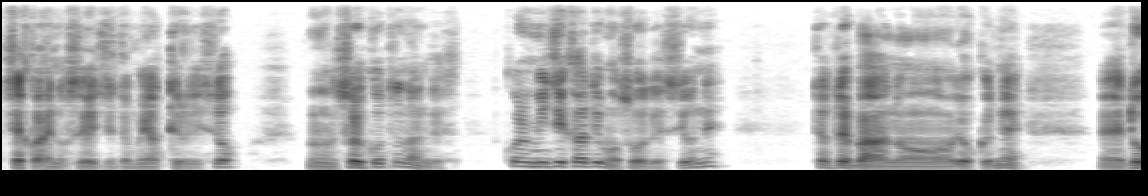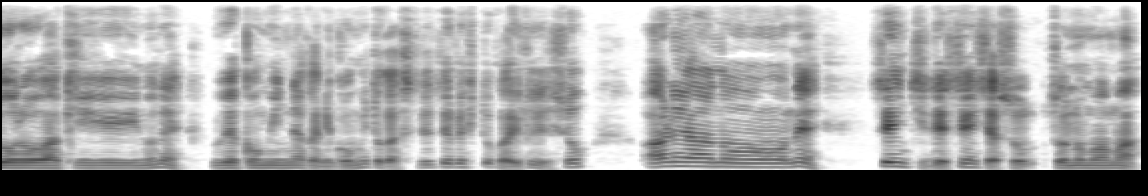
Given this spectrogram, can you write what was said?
世界の政治でもやってるでしょ？うん、そういうことなんです。これ身近でもそうですよね。例えば、あの、よくね、え、道路脇のね、植え込みの中にゴミとか捨ててる人がいるでしょ？あれ、あのね、戦地で戦車そそのまま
